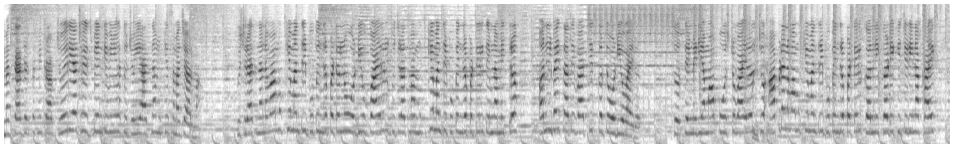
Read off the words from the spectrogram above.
નમસ્કાર દર્શક મિત્રો આપ જોઈ રહ્યા છો એચબીએન ટીવી ન્યૂઝ. તો જોઈએ આજના મુખ્ય સમાચારમાં. ગુજરાતના નવા મુખ્યમંત્રી ભૂપેન્દ્ર પટેલનો ઓડિયો વાયરલ. ગુજરાતમાં મુખ્યમંત્રી ભૂપેન્દ્ર પટેલ તેમના મિત્ર અનિલભાઈ સાથે વાતચીત કરતો ઓડિયો વાયરલ. સોશિયલ મીડિયામાં પોસ્ટ વાયરલ. જો આપણા નવા મુખ્યમંત્રી ભૂપેન્દ્ર પટેલ ઘરની કઢી ખીચડી ના ખાય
